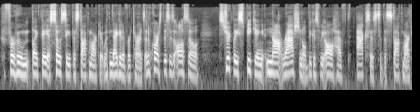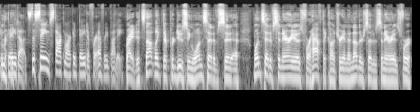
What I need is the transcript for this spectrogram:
for whom like they associate the stock market with negative returns. And of course, this is also strictly speaking, not rational because we all have access to the stock market right. data. It's the same stock market data for everybody. Right. It's not like they're producing one set of uh, one set of scenarios for half the country and another set of scenarios for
